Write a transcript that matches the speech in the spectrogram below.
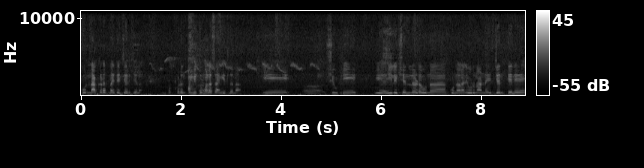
कोण नाकारत नाही त्या चर्चेला. परंतु मी तुम्हाला सांगितलं ना की शेवटी इ- इलेक्शन लढवणं कुणाला निवडून आणणं हे जनतेने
